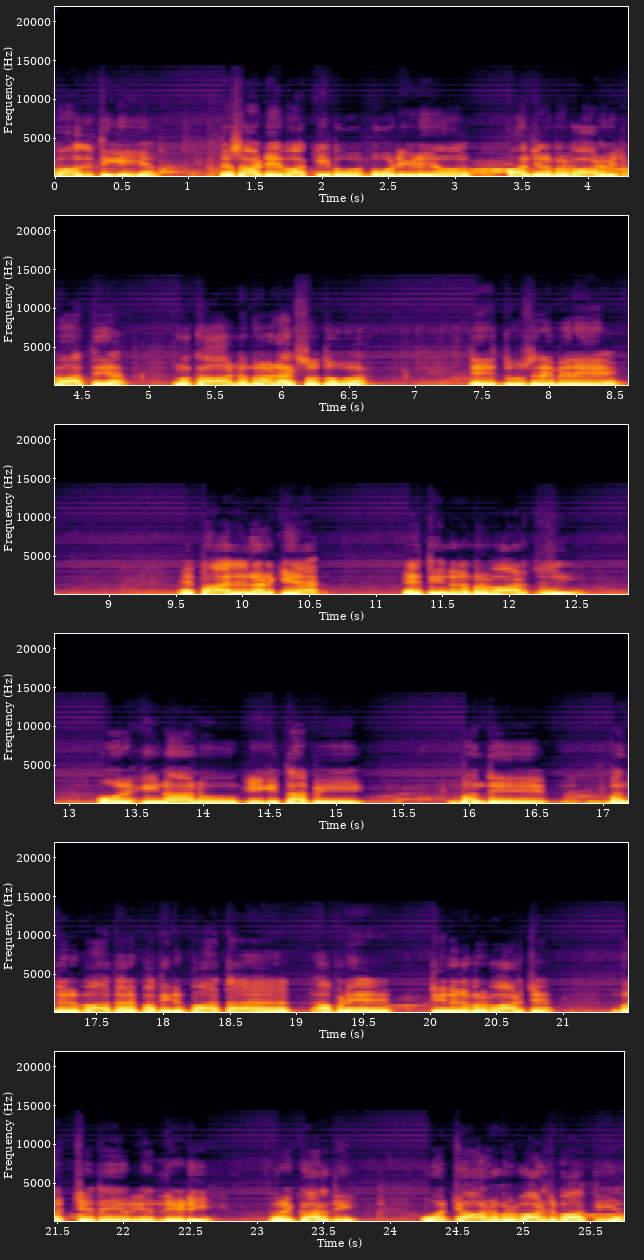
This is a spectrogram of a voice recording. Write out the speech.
ਪਾ ਦਿੱਤੀ ਗਈ ਹੈ ਤੇ ਸਾਡੇ ਬਾਕੀ ਬੋ- ਬੋਰਡ ਜਿਹੜੇ ਉਹ 5 ਨੰਬਰ ਵਾਰਡ ਵਿੱਚ ਪਾਤੇ ਆ। ਮਕਾਨ ਨੰਬਰ ਸਾਡਾ 102 ਆ। ਤੇ ਦੂਸਰੇ ਮੇਰੇ ਇਹ ਤਾਏ ਦੇ ਲੜਕੇ ਆ ਇਹ 3 ਨੰਬਰ ਵਾਰਡ 'ਚ ਸੀ। ਔਰ ਇਹਨਾਂ ਨੂੰ ਕੀ ਕੀਤਾ ਵੀ ਬੰਦੇ ਬੰਦੇ ਨੂੰ ਪਾਤਾ ਤੇ ਪਤੀ ਨੂੰ ਪਾਤਾ ਅਹ, ਆਪਣੇ 3 ਨੰਬਰ ਵਾਰਡ 'ਚ ਬੱਚੇ ਤੇ ਉਹਦੀ ਲੇਡੀ, ਉਹਦੇ ਘਰ ਦੀ, ਉਹ 4 ਨੰਬਰ ਵਾਰਡ 'ਚ ਪਾਤੀ ਆ।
